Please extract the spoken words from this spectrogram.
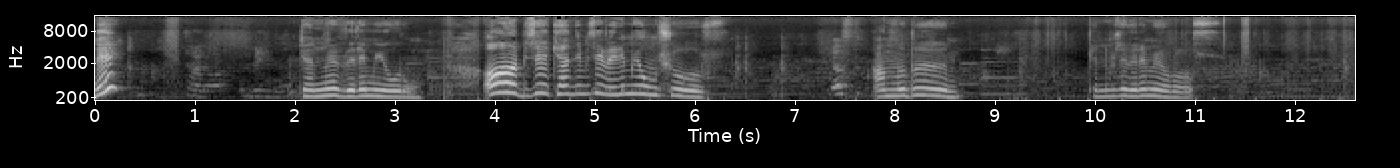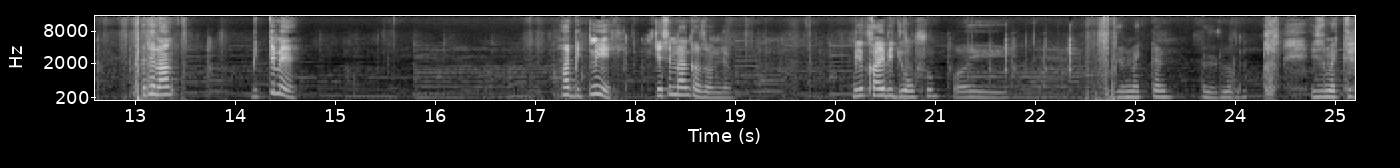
Ne? Kendime veremiyorum. Aa bize kendimize veremiyormuşuz. Anladım. Kendimize veremiyoruz. Hadi lan. Bitti mi? Ha bitmiş. Kesin ben kazanacağım. Bir kaybediyormuşum. Ay. Üzülmekten üzülürüm. Üzülmekten.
